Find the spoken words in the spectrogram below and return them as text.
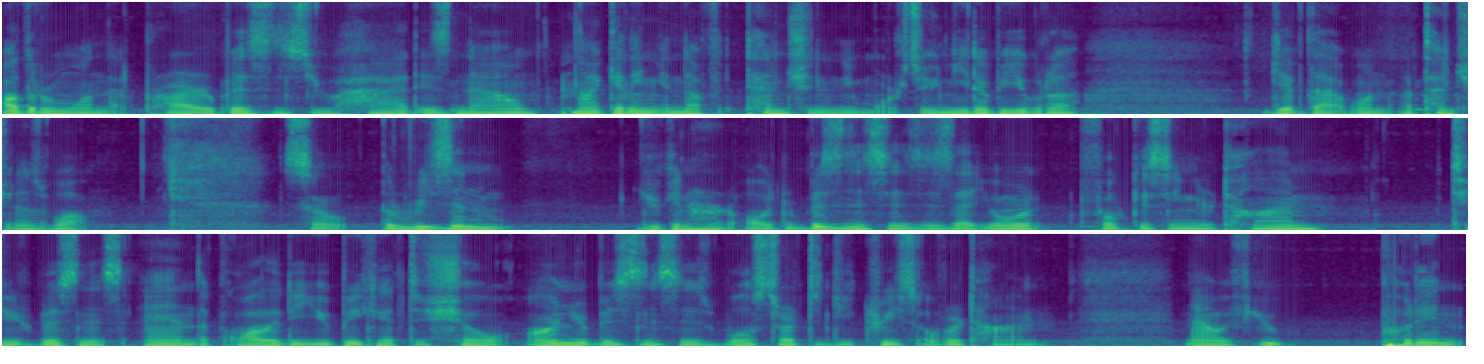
other one, that prior business you had, is now not getting enough attention anymore. So you need to be able to give that one attention as well. So the reason you can hurt all your businesses is that you aren't focusing your time to your business and the quality you begin to show on your businesses will start to decrease over time. Now, if you put in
